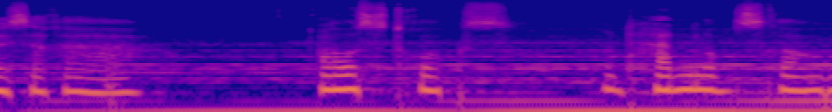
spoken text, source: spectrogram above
Größerer Ausdrucks- und Handlungsraum.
